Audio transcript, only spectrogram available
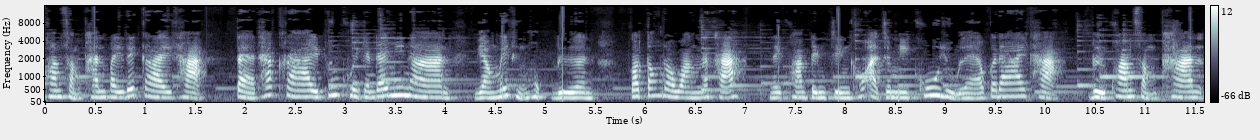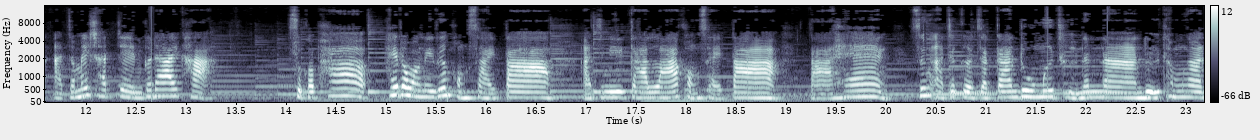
ความสัมพันธ์ไปได้ไกลค่ะ แต่ถ้าใครเพิ่งคุยกันได้ไม่นาน ยังไม่ถึง 6 เดือน ก็ต้องระวังนะคะ ในความเป็นจริงเขาอาจจะมีคู่อยู่แล้วก็ได้ค่ะ หรือความสัมพันธ์อาจจะไม่ชัดเจนก็ได้ค่ะสุขภาพให้ระวังในเรื่องของสายตา อาจจะมีการล้าของสายตา ตาแห้ง ซึ่งอาจจะเกิดจากการดูมือถือนานๆ หรือทำงาน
